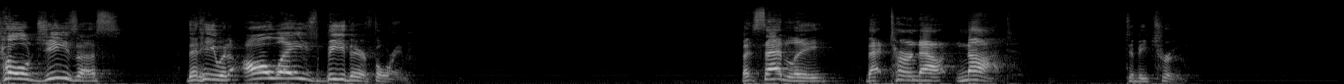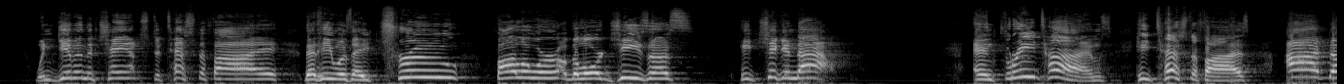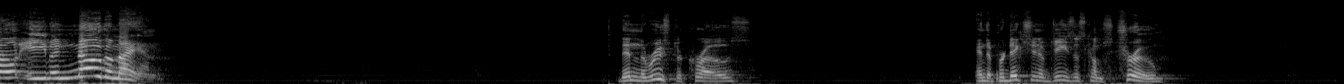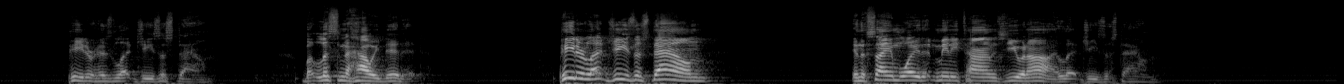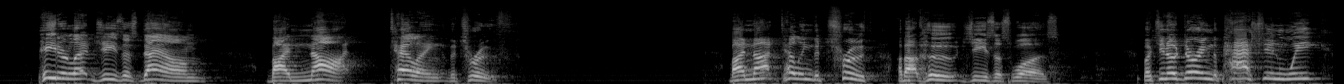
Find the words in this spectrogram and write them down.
told Jesus that he would always be there for him. But sadly, that turned out not to be true. When given the chance to testify that he was a true follower of the Lord Jesus, he chickened out. And three times he testifies, I don't even know the man. Then the rooster crows, and the prediction of Jesus comes true. Peter has let Jesus down. But listen to how he did it. Peter let Jesus down in the same way that many times you and I let Jesus down. Peter let Jesus down by not telling the truth. By not telling the truth about who Jesus was. But you know, during the Passion Week,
